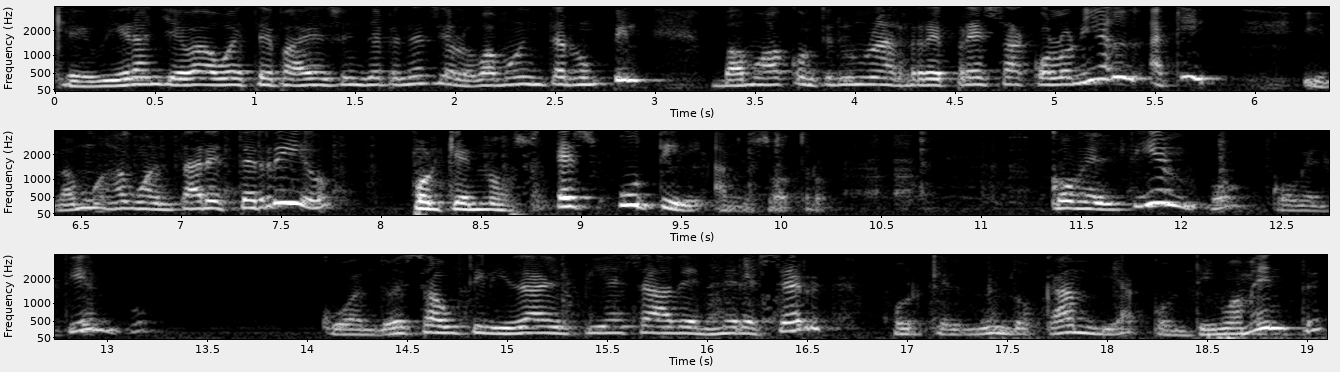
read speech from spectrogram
que hubieran llevado a este país su independencia, lo vamos a interrumpir, vamos a construir una represa colonial aquí y vamos a aguantar este río porque nos es útil a nosotros. Con el tiempo, con el tiempo, cuando esa utilidad empieza a desmerecer, porque el mundo cambia continuamente,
